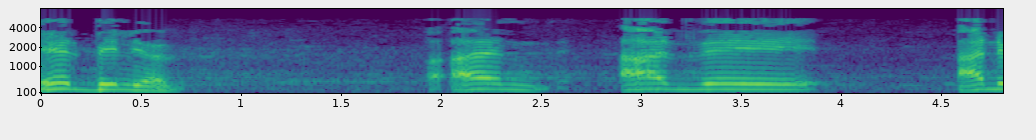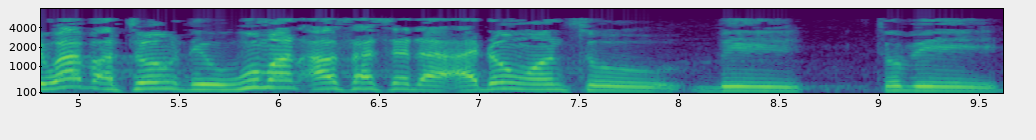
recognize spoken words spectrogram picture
Eight billion. And, and the, and the wife at home, the woman outside said that I don't want to be, to be,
